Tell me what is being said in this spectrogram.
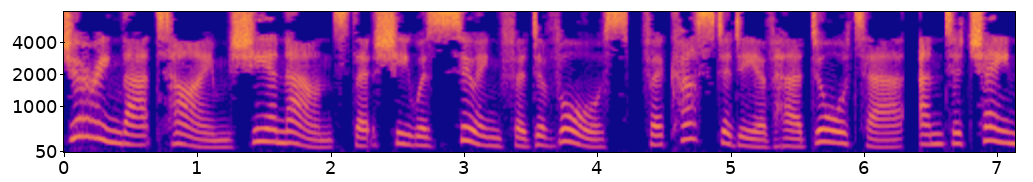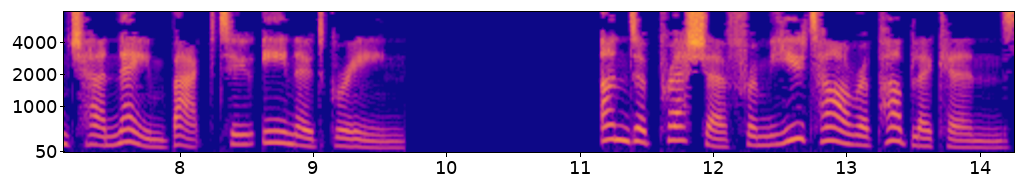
During that time she announced that she was suing for divorce, for custody of her daughter, and to change her name back to Enid Greene. Under pressure from Utah Republicans,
